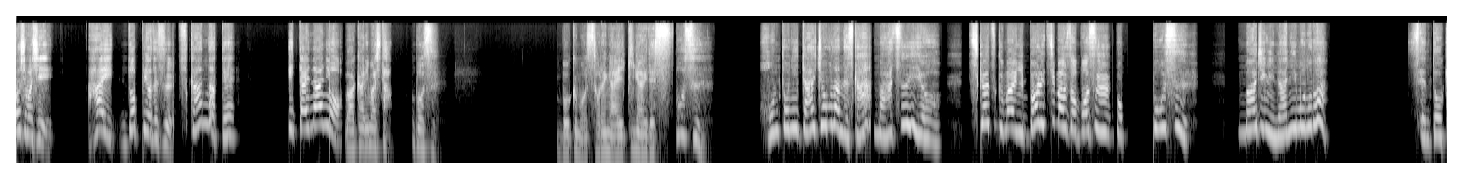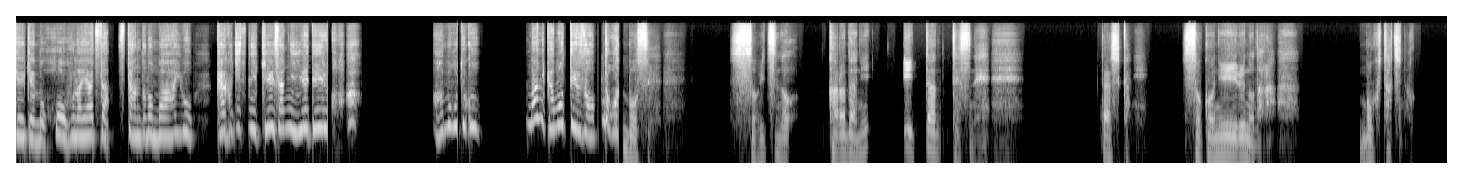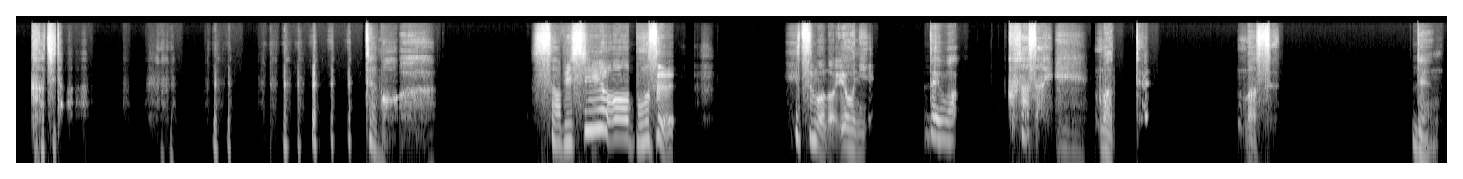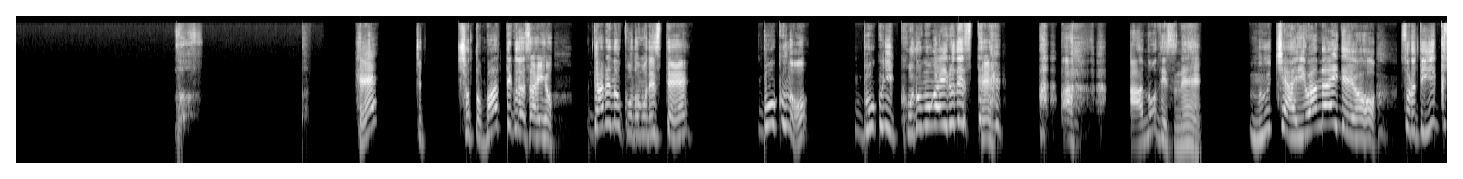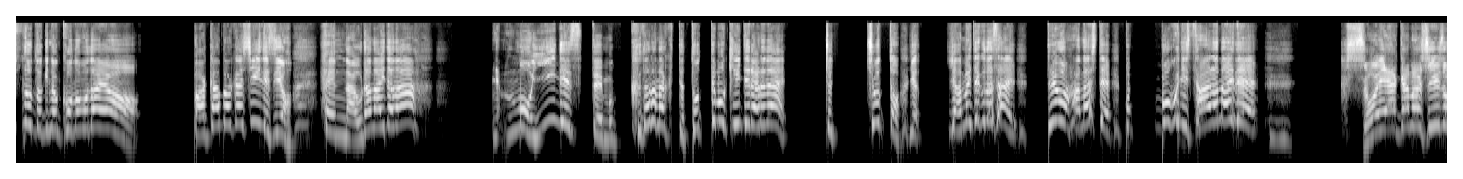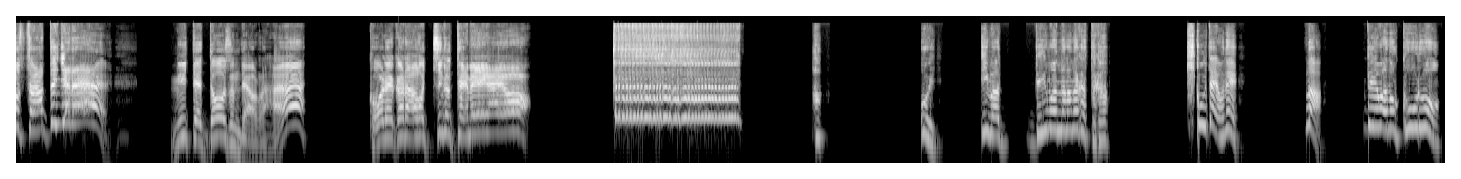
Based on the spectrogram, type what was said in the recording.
もしもし。はい、ドッピオです。掴んだって一体何を？わかりました、ボス。僕もそれが生きがいです。ボス、本当に大丈夫なんですか？まずいよ。近づく前にバレちまうぞ、ボス。ボ、ボス。マジに何者だ？戦闘経験の豊富な奴だ。スタンドの間合いを確実に計算に入れている。あの男、何か持っているぞ。ボス、そいつの体に行ったんですね。確かに、そこにいるのなら、僕たちの勝ちだ。でも、寂しいよ、ボス。いつものように、電話、ください。待って、ます。電、話。えちょ、っと待ってくださいよ。誰の子供ですって？僕の？僕に子供がいるですって？あ、あ、あのですね。無茶言わないでよ。それっていくつの時の子供だよ？バカバカしいですよ。変な占いだな。もういいですって。もうくだらなくてとっても聞いてられない。ちょ、ちょっと、や、やめてください。手を離して、ぼ、僕に触らないで。クソやかましいぞ触ってんじゃねえ！見てどうすんだよ、おら。これから落ちぬてめえがよ！はおい、今、電話鳴らなかったか？聞こえたよね？なあ、電話のコール音。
